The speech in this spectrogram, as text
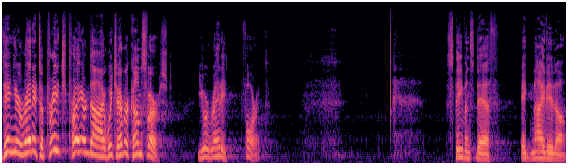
Then you're ready to preach, pray, or die, whichever comes first. You're ready for it. Stephen's death ignited a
